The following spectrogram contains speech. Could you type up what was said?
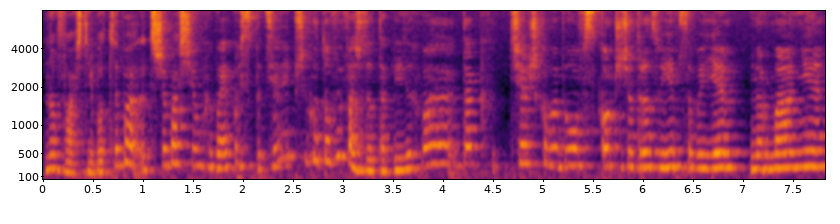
No właśnie, bo trzeba, trzeba się chyba jakoś specjalnie przygotowywać do takiej. Chyba tak ciężko by było wskoczyć, od razu jem sobie, jem normalnie.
